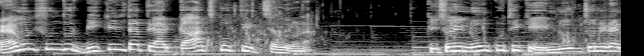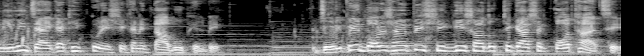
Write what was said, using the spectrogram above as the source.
এমন সুন্দর বিকেলটাতে আর কাজ করতে ইচ্ছা হলো না। পিছনে নৌকো থেকে লোকজনেরা নেমে জায়গা ঠিক করে সেখানে তাঁবু ফেলবে। জরিপের বড় সাহেবের শিগগির সদর থেকে আসার কথা আছে।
